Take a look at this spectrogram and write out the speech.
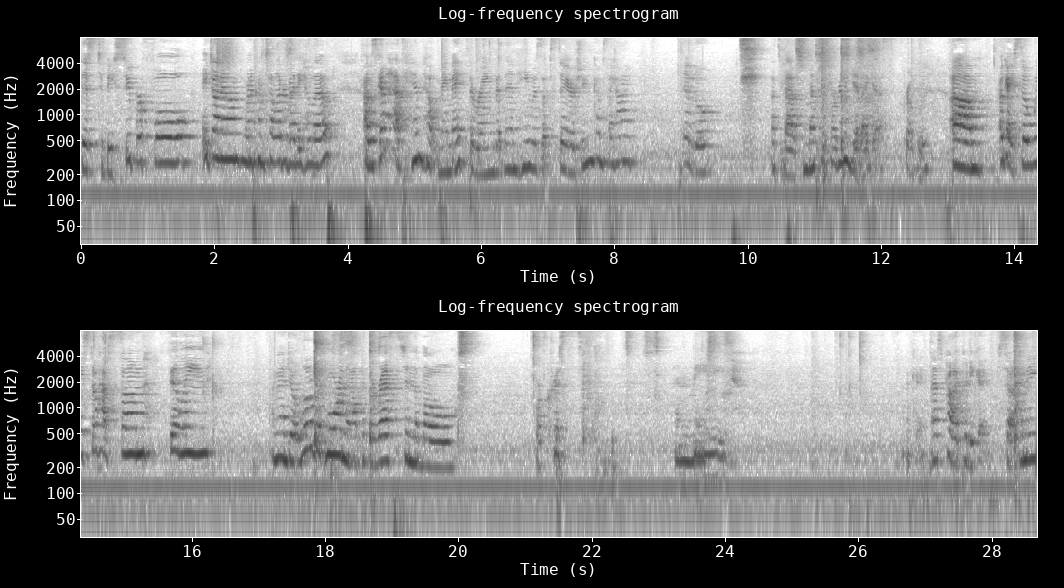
this to be super full. Hey, John Allen, you want to come tell everybody hello? I was going to have him help me make the ring, but then he was upstairs. You can come say hi. Hello. That's about as much as we're going to get, I guess. Probably. Um, okay, so we still have some filling. I'm going to do a little bit more and then I'll put the rest in the bowl for Chris and me. Okay, that's probably pretty good. So let me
